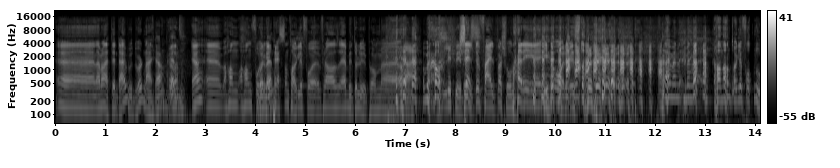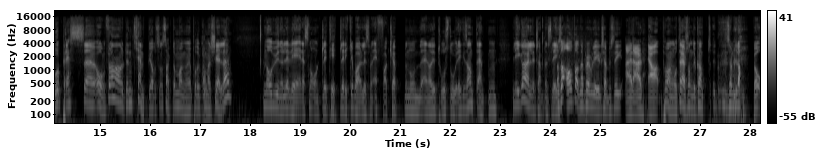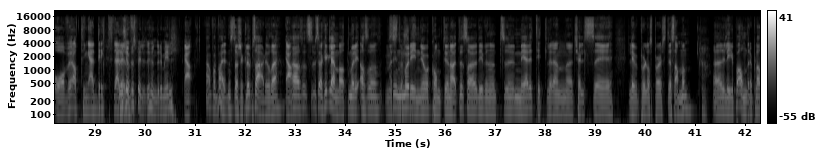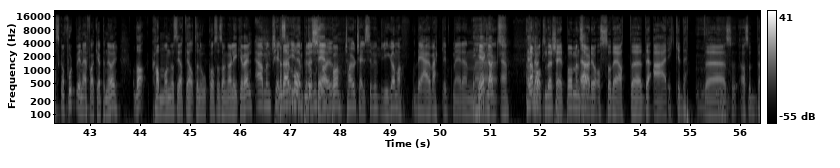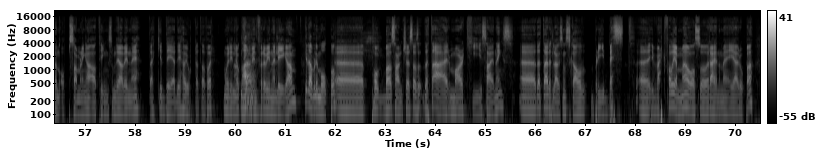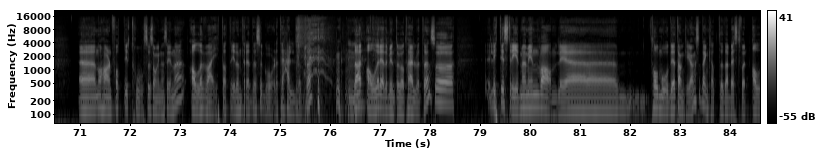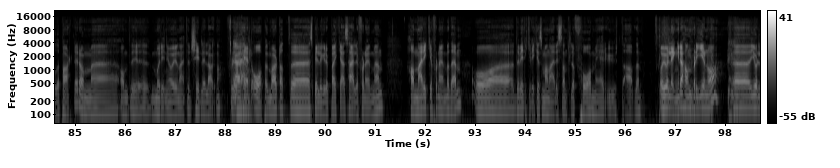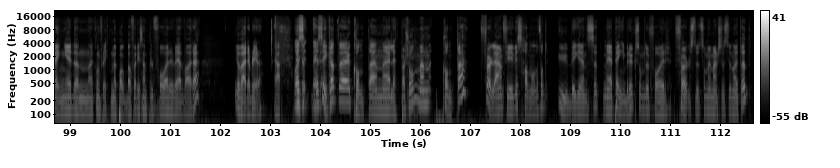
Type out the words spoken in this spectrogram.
Nei, men han heter Det er Woodward, nei. Ja, Ed. Ja, eh, han, han får Vår mye venn. press antagelig for, fra Jeg begynte å lure på om, eh, om jeg skjelte feil person her i, i årevis. Nei, men, men eh, han har antagelig fått noe press uh, ovenfra. Han har gjort en kjempejobb som snakket om mange ganger på det kommersielle. Nå begynner å leveres noen ordentlige titler, ikke bare liksom en FA-cup, men noen, en av de to store. ikke sant? Enten liga eller Champions League. Altså Alt annet enn Premier League og Champions League er ræl. ja, på mange måter er det sånn du kan liksom lappe over at ting er dritt. Det er Du det kjøper spillere til 100 mil. ja. Ja, For verdens største klubb så er det jo det. Ja. Altså, så vi skal ikke glemme at Mori altså, siden. Mourinho kom til United, så har jo de vunnet eh, mer titler enn eh, Chelsea, Liverpool og Spurs til sammen. Ja. de ligger på andreplass, kan fort vinne FA-cupen i år. Og Da kan man jo si at de har hatt en OK sesong allikevel. Ja, men Chelsea Men det er i måten det skjer har jo, har jo Chelsea vunnet ligaen, da. Og det er jo verdt litt mer enn Helt eh, klart. Ja. Det er klart. måten det skjer på, men så er det jo også det at eh, det er ikke dette så, Altså den oppsamlinga av ting som de har vunnet, det er ikke det de har gjort dette for. Mourinho kom Nei. inn for å vinne ligaen. Ikke det han blir målt på. Uh, Pogba, Sanchez altså, Dette er marquee signings. Uh, dette er et lag som skal bli best, uh, i hvert fall hjemme, og også regne med i Europa. Eh, nå har han fått de to sesongene sine. Alle veit at i den tredje så går det til helvete. det har allerede begynt å gå til helvete. Så litt i strid med min vanlige eh, tålmodige tankegang, så tenker jeg at det er best for alle parter om, eh, om de, Mourinho og United skiller lag nå. For det Ja, er helt åpenbart at uh, spillergruppa ikke er særlig fornøyd med en. Han er ikke fornøyd med dem, og det virker ikke som han er i stand til å få mer ut av dem. Og jo lengre han blir nå, eh, jo lenger den konflikten med Pogba f.eks. får vedvare, jo verre blir det. Ja. Og Jeg, jeg sier ikke at eh, Conte er en eh, lett person, men Conte føler jeg er en fyr Hvis han hadde fått ubegrenset med pengebruk, som du får føles ut som i Manchester United,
